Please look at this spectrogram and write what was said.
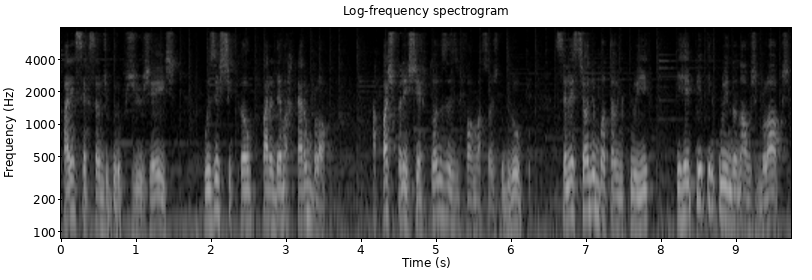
Para inserção de grupos de UGs, use este campo para demarcar o bloco. Após preencher todas as informações do grupo, Selecione o botão Incluir e repita incluindo novos blocos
